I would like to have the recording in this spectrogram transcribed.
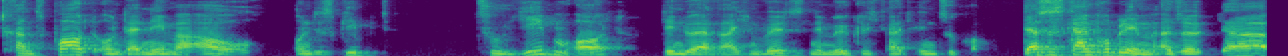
Transportunternehmer auch. Und es gibt zu jedem Ort, den du erreichen willst, eine Möglichkeit hinzukommen. Das ist kein Problem. Also da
